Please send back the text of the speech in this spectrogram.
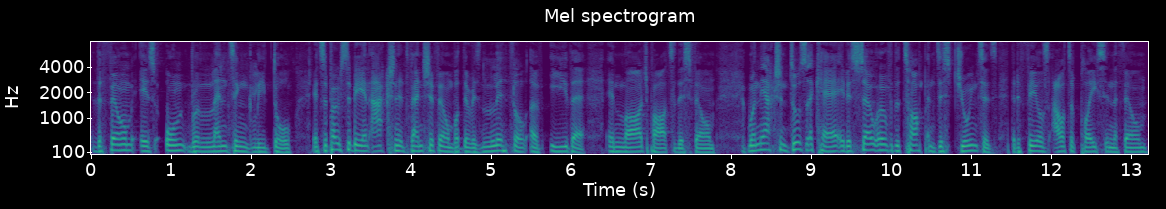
The film is unrelentingly dull. It's supposed to be an action adventure film, but there is little of either in large parts of this film. When the action does occur, it is so over the top and disjointed that it feels out of place in the film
